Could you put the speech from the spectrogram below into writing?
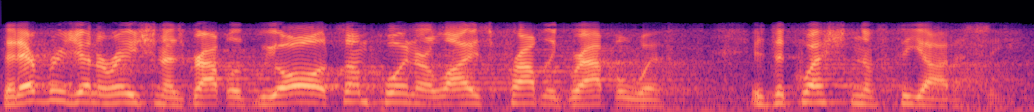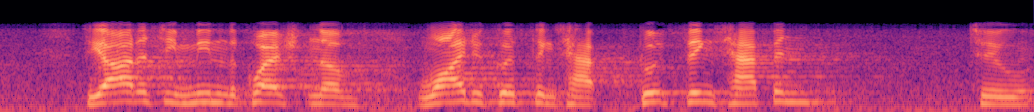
that every generation has grappled with, we all at some point in our lives probably grapple with, is the question of theodicy. Theodicy meaning the question of why do good things, hap- good things happen to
